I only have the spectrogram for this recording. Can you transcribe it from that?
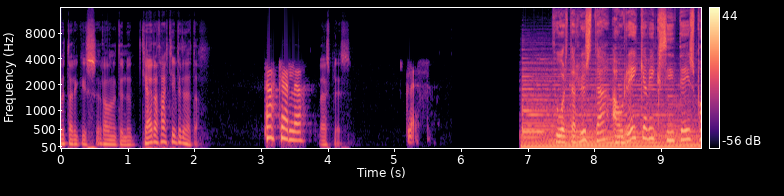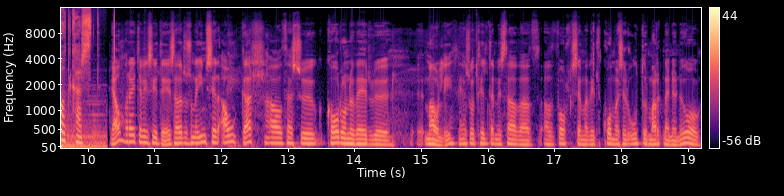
Utaríkis ráðunitinu. Kæra þakki fyrir þetta. Takk kærlega. Bless, bless. Bless. Þú ert að hlusta á Reykjavík C-Days podcast. Já, Reykjavík C-Days, það eru svona ímsir ángar á þessu koronaveiru eh, máli, eins og til dæmis það að, að fólk sem að vil koma sér út úr markmenninu og,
